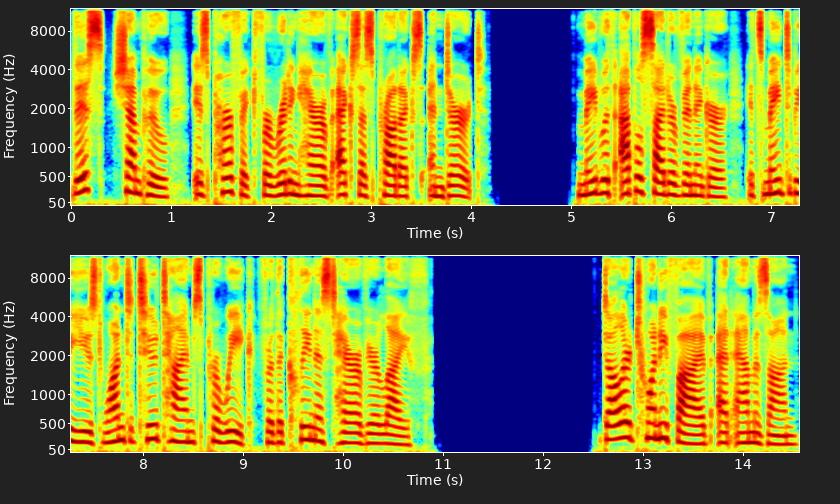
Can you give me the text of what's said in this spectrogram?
This shampoo is perfect for ridding hair of excess products and dirt. Made with apple cider vinegar, it's made to be used one to two times per week for the cleanest hair of your life. $25 at Amazon.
